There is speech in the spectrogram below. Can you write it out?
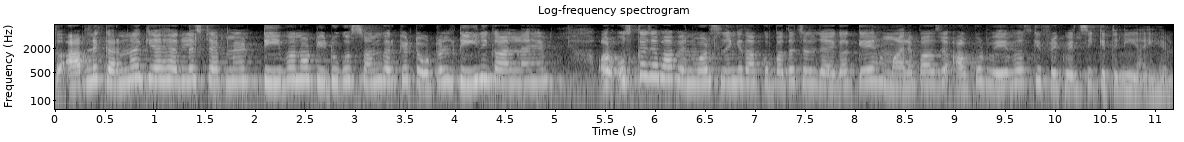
तो आपने करना क्या है अगले स्टेप में? टी वन और टी टू को सम करके टोटल टी निकालना है। और उसका जब आप इन्वर्स लेंगे तो आपको पता चल जाएगा कि हमारे पास जो आउटपुट वेव है, उसकी फ्रिक्वेंसी कितनी आई है।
